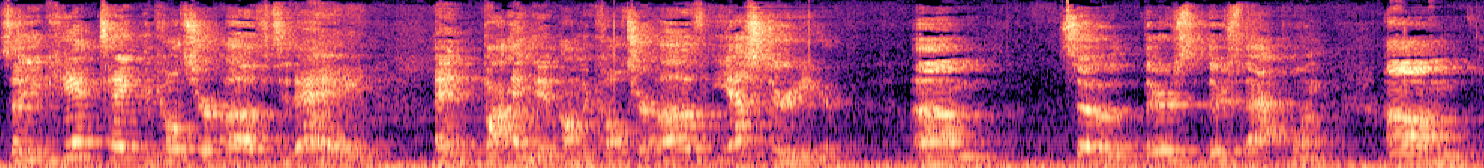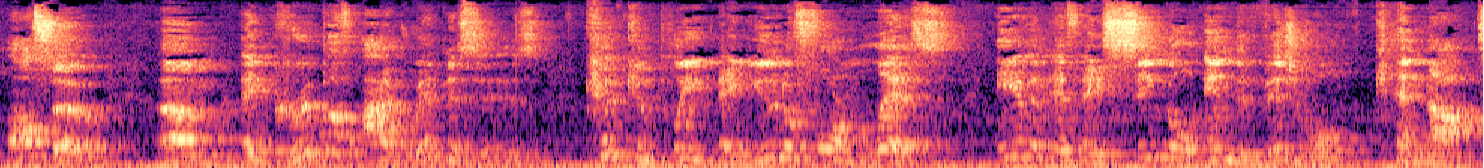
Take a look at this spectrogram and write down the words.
So you can't take the culture of today and bind it on the culture of yesteryear. Um, so there's there's that point. Um, also, um, a group of eyewitnesses could complete a uniform list even if a single individual cannot.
